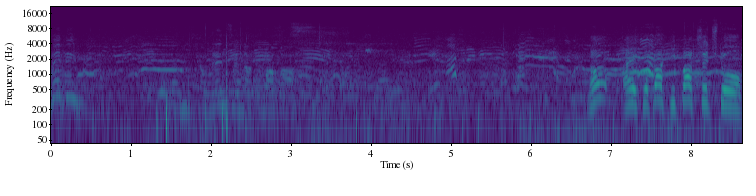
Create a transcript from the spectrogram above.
Wybij! No, ej chłopaki, patrzeć tu!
